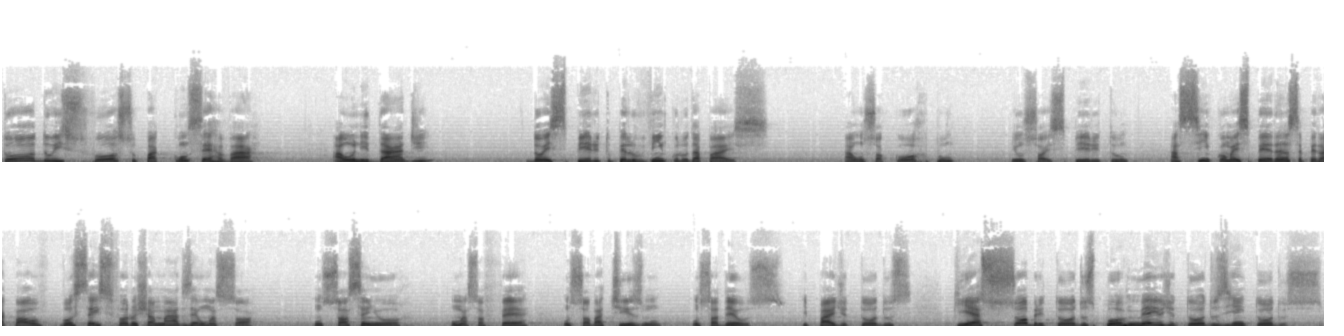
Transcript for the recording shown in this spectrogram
todo o esforço para conservar a unidade do Espírito pelo vínculo da paz. Há um só corpo e um só Espírito, assim como a esperança pela qual vocês foram chamados é uma só. Um só Senhor, uma só fé, um só batismo, um só Deus e Pai de todos, que é sobre todos, por meio de todos e em todos.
